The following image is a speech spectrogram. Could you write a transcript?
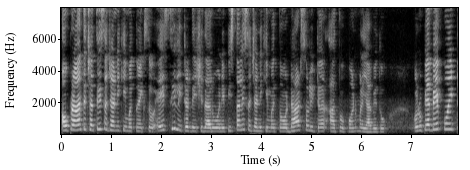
આ ઉપરાંત છત્રીસ હજારની કિંમતનો એકસો એંસી લીટર દેશી દારૂ અને પિસ્તાલીસ હજારની કિંમતનો અઢારસો લીટર આથો પણ મળી આવ્યો હતો. રૂપિયા બે પોઈન્ટ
